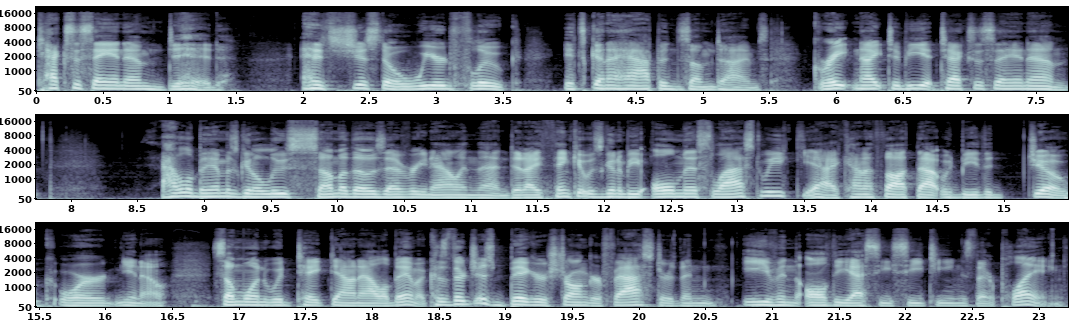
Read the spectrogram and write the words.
Texas A&M did. And it's just a weird fluke. It's going to happen sometimes. Great night to be at Texas A&M. Alabama's going to lose some of those every now and then. Did I think it was going to be Ole Miss last week? Yeah, I kind of thought that would be the joke, or, you know, someone would take down Alabama because they're just bigger, stronger, faster than even all the SEC teams they're playing.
